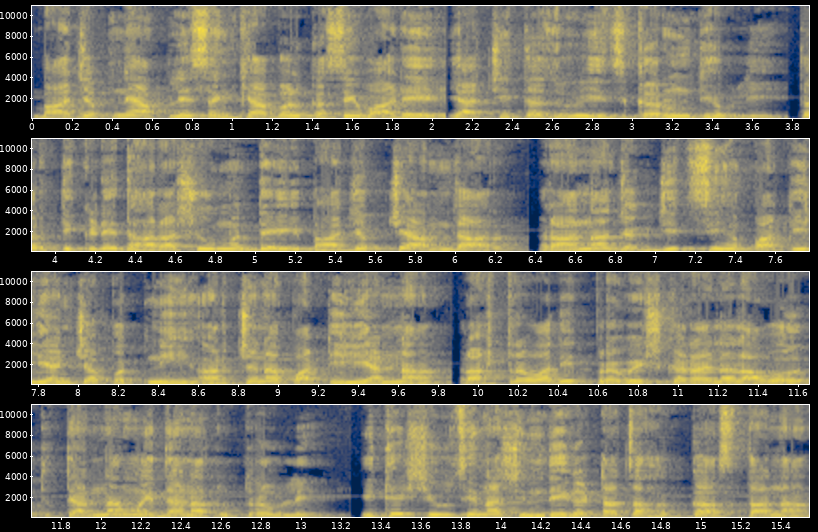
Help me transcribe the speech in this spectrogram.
भाजपने आपले संख्याबळ कसे वाढेल याची तजवीज करून ठेवली. तर तिकडे धाराशिवमध्ये भाजपचे आमदार राणा जगजितसिंह पाटील यांच्या पत्नी अर्चना पाटील यांना राष्ट्रवादीत प्रवेश करायला लावत त्यांना मैदानात उतरवले. इथे शिवसेना शिंदे गटाचा हक्क असताना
